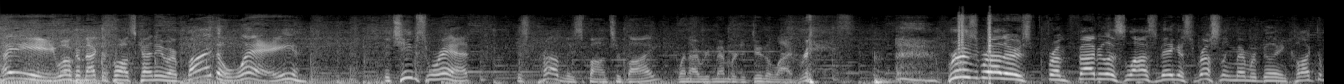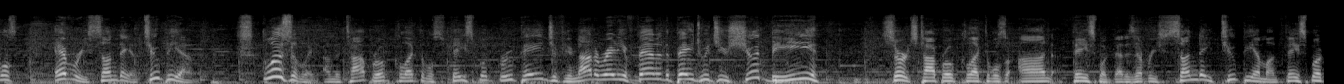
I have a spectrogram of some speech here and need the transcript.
Hey, welcome back to False Count Anywhere. By the way, the Chiefs rant is proudly sponsored by When I Remember to Do the Live Read. Brew Brothers from fabulous Las Vegas wrestling memorabilia and collectibles every Sunday at 2 p.m. exclusively on the Top Rope Collectibles Facebook group page. If you're not already a fan of the page, which you should be, search Top Rope Collectibles on Facebook. That is every Sunday, 2 p.m. on Facebook.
